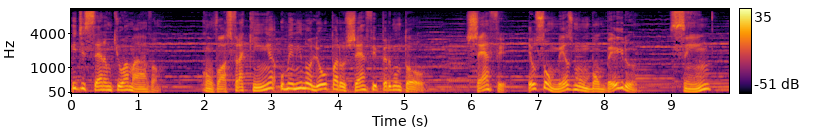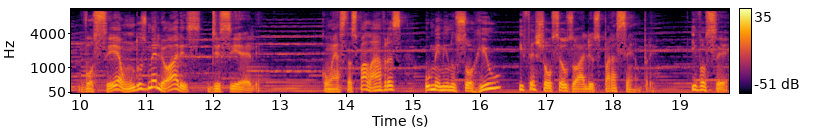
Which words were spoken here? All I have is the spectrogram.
e disseram que o amavam. Com voz fraquinha, o menino olhou para o chefe e perguntou: Chefe, eu sou mesmo um bombeiro? Sim, você é um dos melhores, disse ele. Com estas palavras, o menino sorriu e fechou seus olhos para sempre. E você?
